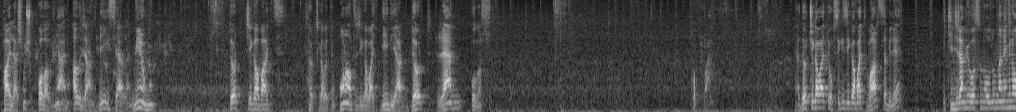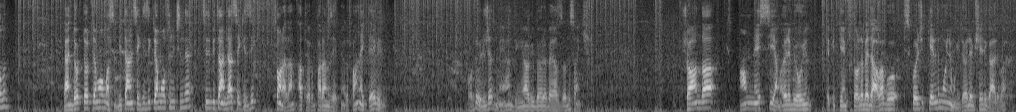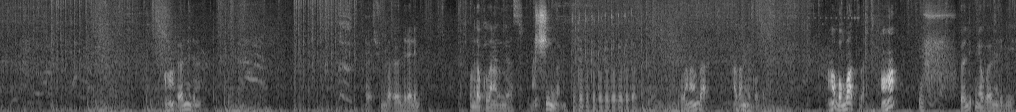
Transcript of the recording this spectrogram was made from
paylaşmış olalım. Yani alacağınız bilgisayarda minimum 4 GB 4 GB diyorum 16 GB DDR4 RAM bulunsun. Hoppa. Ya 4 GB yok 8 GB varsa bile ikinci RAM yuvasının olduğundan emin olun. Yani 4 4 RAM olmasın. Bir tane 8'lik RAM olsun içinde. Siz bir tane daha 8'lik sonradan atıyorum paranız yetmiyordu falan ekleyebilin. Orada öleceğiz mi ya? Dünya bir böyle beyazladı sanki. Şu anda Amnesia ama öyle bir oyun Epic Games Store'da bedava. Bu psikolojik gerilim oyunu muydu? Öyle bir şeydi galiba. Aha ölmedi mi? Evet şunu da öldürelim. Bunu da kullanalım biraz. Machine gun. Tu tu tu tu tu tu tu tu tu. Kullanalım da adam yok orada. Aha bomba attılar. Aha. Uf. Öldük mü? Yok ölmedik iyi.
